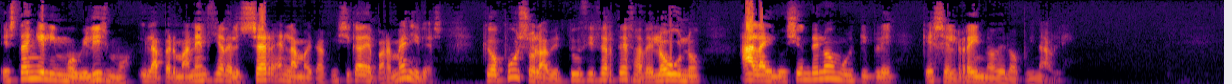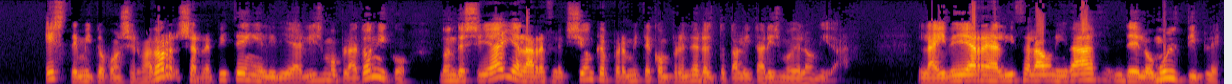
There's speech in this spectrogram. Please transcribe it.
está en el inmovilismo y la permanencia del ser en la metafísica de Parménides, que opuso la virtud y certeza de lo uno a la ilusión de lo múltiple, que es el reino de lo opinable. Este mito conservador se repite en el idealismo platónico, donde se halla la reflexión que permite comprender el totalitarismo de la unidad. La idea realiza la unidad de lo múltiple,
